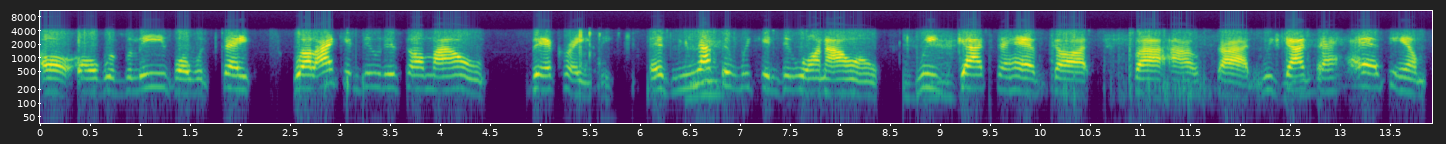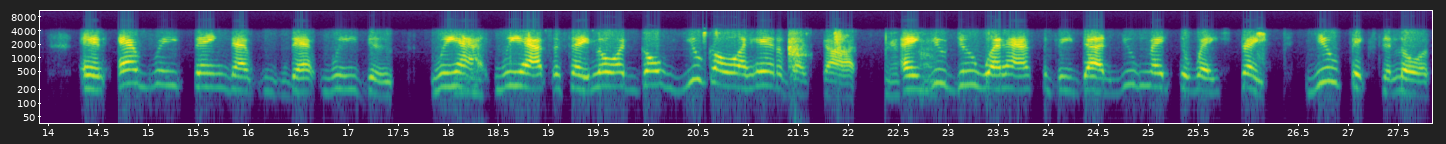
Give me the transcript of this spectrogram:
or, or would believe or would say, "Well, I can do this on my own," they're crazy. There's mm-hmm. nothing we can do on our own. Mm-hmm. We've got to have God by our side. We got mm-hmm. to have Him in everything that that we do. We have we have to say, Lord, go you go ahead of us, God, and you do what has to be done. You make the way straight. You fix it, Lord.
